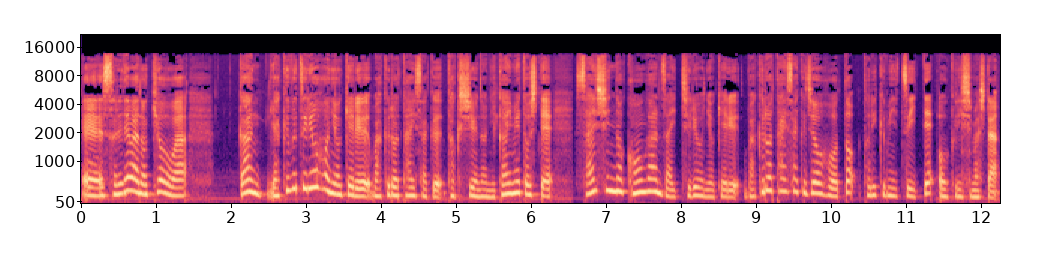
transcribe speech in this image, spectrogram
えー、それではあの今日は、がん薬物療法における暴露対策特集の2回目として、最新の抗がん剤治療における暴露対策情報と取り組みについてお送りしました。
